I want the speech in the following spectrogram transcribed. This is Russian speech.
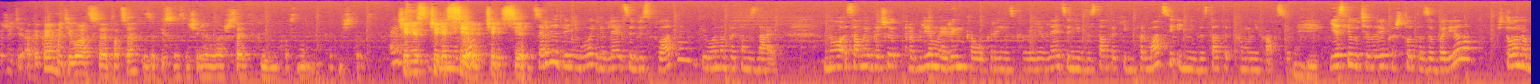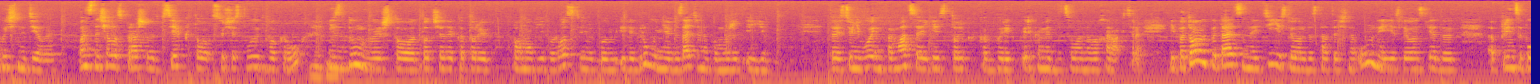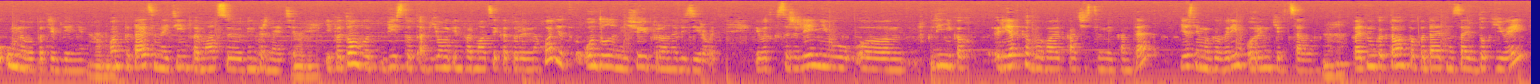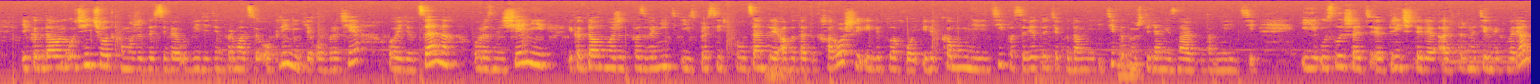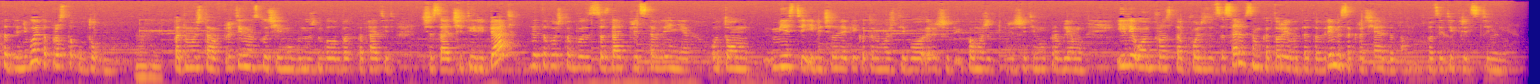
Скажите, а какая мотивация пациента записываться через ваш сайт в клинику в основном, как вы считаете? Через, через, Для сервис, него- через сервис. Сервис для него является бесплатным, и он об этом знает. Но самой большой проблемой рынка украинского является недостаток информации и недостаток коммуникации. Мгм. Если у человека что-то заболело, что он обычно делает? Он сначала спрашивает всех, кто существует вокруг, не Мгм. задумываясь, что тот человек, который помог его родственнику или другу, не обязательно поможет и ему. То есть у него информация есть только как бы рек- рекомендационного характера. И потом он пытается найти, если он достаточно умный, если он следует э, принципу умного потребления, Мгм. он пытается найти информацию в интернете. Мгм. И потом вот весь тот объем информации, который находит, он должен еще и проанализировать. И вот, к сожалению, эм, в клиниках редко бывает качественный контент, если мы говорим о рынке в целом. Мгм. Поэтому, когда он попадает на сайт doc.ua, и когда он очень четко может для себя увидеть информацию о клинике, о враче, о ее ценах, о размещении, и когда он может позвонить и спросить в колл-центре, а вот этот хороший или плохой, или к кому мне идти, посоветуйте, куда мне идти, потому что я не знаю, куда мне идти. И услышать э, 3-4 альтернативных варианта, для него это просто удобно. Мгм. Потому что в противном случае ему бы нужно было бы потратить часа 4-5 для того, чтобы создать представление о том месте или человеке, который может его решить, поможет решить ему проблему. Или он просто пользуется сервисом, который вот это время сокращает до там, 20-30 минут.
